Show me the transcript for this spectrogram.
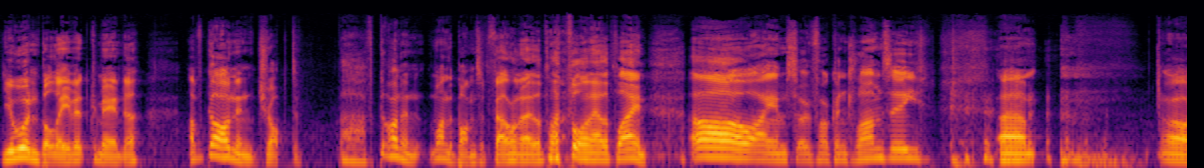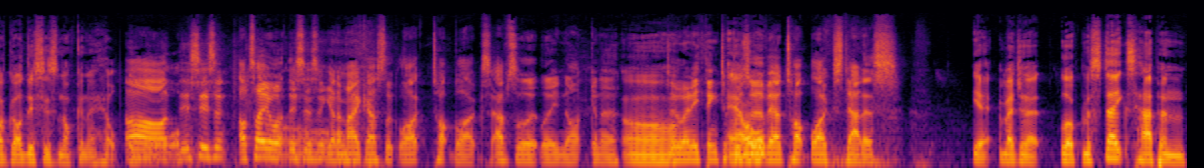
You wouldn't believe it, Commander. I've gone and dropped. A, oh, I've gone and one of the bombs have fallen out of the plane. Fallen out of the plane. Oh, I am so fucking clumsy. um, oh god, this is not going to help. The Oh, war. this isn't. I'll tell you what, this isn't going to make us look like top blokes. Absolutely not going to Oh, do anything to our- preserve our top bloke status. yeah, imagine that. Look, mistakes happen.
